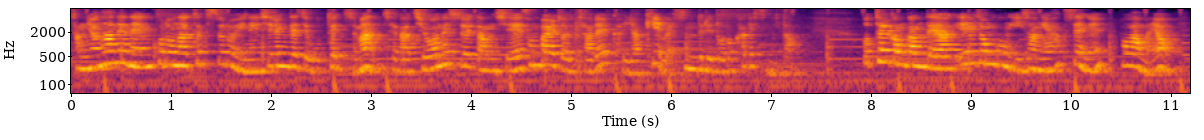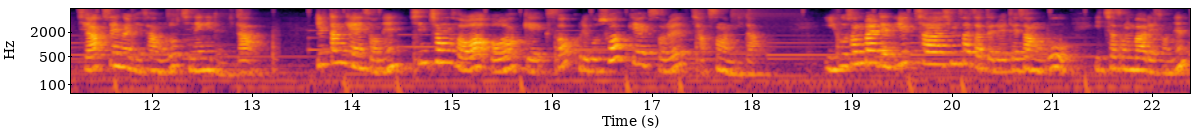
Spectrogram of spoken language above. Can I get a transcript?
작년 한 해는 코로나 특수로 인해 실행되지 못했지만 제가 지원했을 당시의 선발 절차를 간략히 말씀드리도록 하겠습니다. 호텔관광대학 1전공 이상의 학생을 포함하여 재학생을 대상으로 진행이 됩니다. 1단계에서는 신청서와 어학계획서 그리고 수학계획서를 작성합니다. 이후 선발된 1차 심사자들을 대상으로 2차 선발에서는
